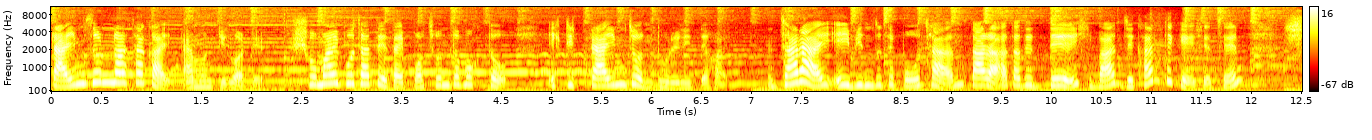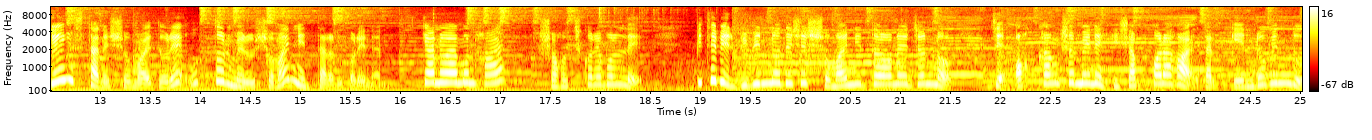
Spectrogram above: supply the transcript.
টাইম জোন না থাকায় এমনটি ঘটে। সময় বোঝাতে তাই পছন্দমুক্ত একটি টাইম জোন ধরে নিতে হয়। যারাই এই বিন্দুতে পৌঁছান, তারা তাদের দেশ বা যেখান থেকে এসেছেন, সেই স্থানের সময় ধরে উত্তর মেরুর সময় নির্ধারণ করে নেন। কেন এমন হয়? সহজ করে বললে, পৃথিবীর বিভিন্ন দেশের সময় নির্ধারণের জন্য যে অক্ষাংশ মেনে হিসাব করা হয় তার কেন্দ্রবিন্দু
